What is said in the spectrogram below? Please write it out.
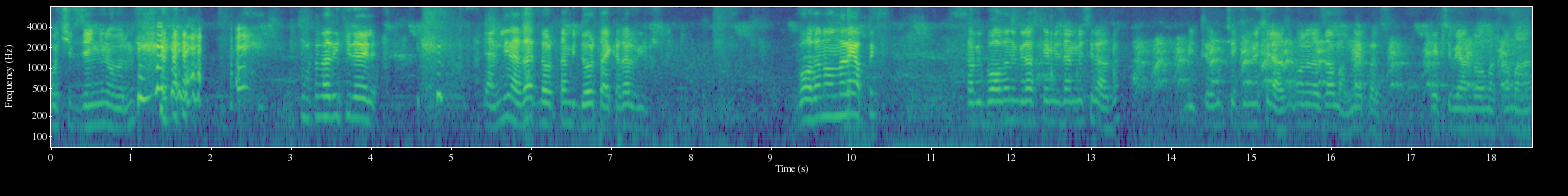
o çift zengin olurmuş. Bunlarınki de öyle. Yani Lina da Lord'dan bir 4 ay kadar büyük. Bu alanı onlara yaptık. Tabi bu alanın biraz temizlenmesi lazım. Bir tırmık çekilmesi lazım. Onu da zamanla yaparız. Hepsi bir anda olmaz ama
